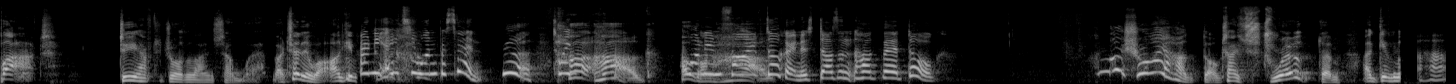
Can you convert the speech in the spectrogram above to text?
But do you have to draw the line somewhere? I tell you what, I'll give. You. Only 81%. Yeah, hu- hug. Hold One on, in five hug. dog owners doesn't hug their dog. I'm not sure I hug dogs. I stroke them. I give them Uh-huh.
